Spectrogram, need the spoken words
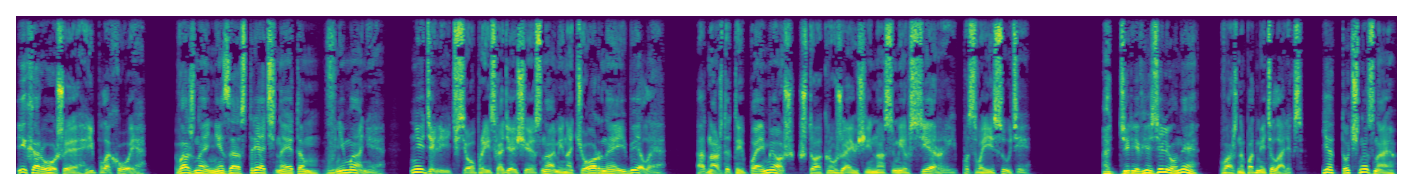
И хорошее, и плохое. Важно не заострять на этом внимание, не делить все происходящее с нами на черное и белое. Однажды ты поймешь, что окружающий нас мир серый по своей сути». «А деревья зеленые», — важно подметил Алекс. «Я точно знаю».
